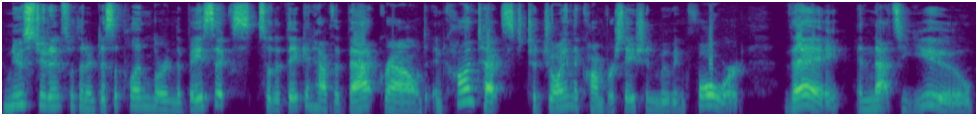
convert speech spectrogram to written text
New students within a discipline learn the basics so that they can have the background and context to join the conversation moving forward. They, and that's you,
